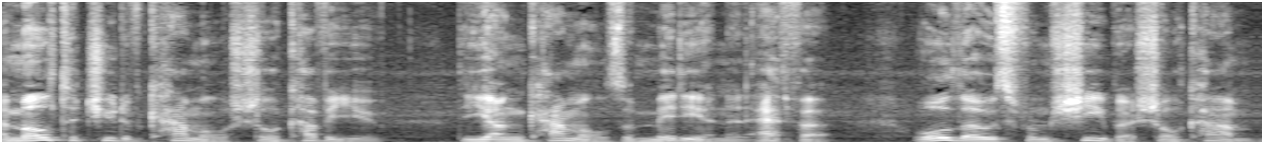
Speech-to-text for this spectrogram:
A multitude of camels shall cover you, the young camels of Midian and Ephah. All those from Sheba shall come.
